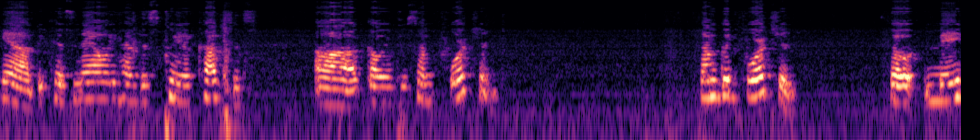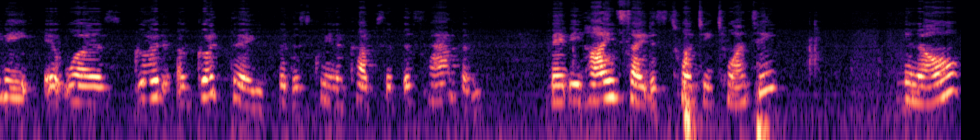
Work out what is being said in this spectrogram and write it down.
Yeah, because now we have this Queen of Cups uh, going through some fortune, some good fortune. So maybe it was good, a good thing for this Queen of Cups that this happened. Maybe hindsight is 2020. You know,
